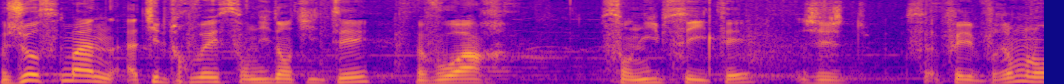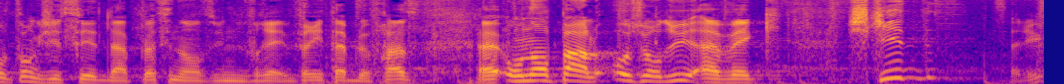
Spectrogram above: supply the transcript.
Jossman a-t-il trouvé son identité, voire son ipséité? Ça fait vraiment longtemps que j'essaie de la placer dans une vraie, véritable phrase. Euh, on en parle aujourd'hui avec Schkid, Salut.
